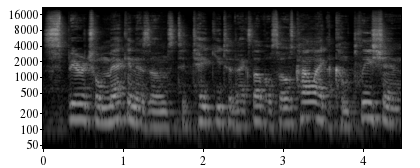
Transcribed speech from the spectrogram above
spiritual mechanisms to take you to the next level. So it was kind of like a completion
